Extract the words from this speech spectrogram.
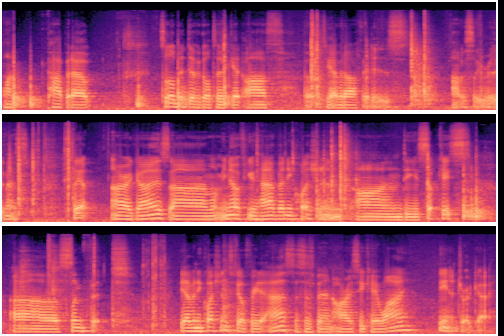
want to pop it out. It's a little bit difficult to get off, but once you have it off, it is obviously really nice. So yeah. Alright guys, um, let me know if you have any questions on the SupCase uh, Slim Fit. If you have any questions, feel free to ask. This has been R-I-C-K-Y, the Android Guy.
